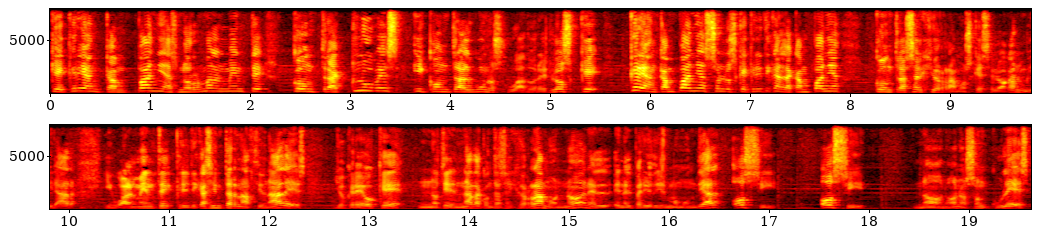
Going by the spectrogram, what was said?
que crean campañas normalmente contra clubes y contra algunos jugadores. Los que crean campañas son los que critican la campaña contra Sergio Ramos, que se lo hagan mirar. Igualmente, críticas internacionales. Yo creo que no tienen nada contra Sergio Ramos, ¿no? En el, periodismo mundial. O sí, o sí. No, no, no son culés.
